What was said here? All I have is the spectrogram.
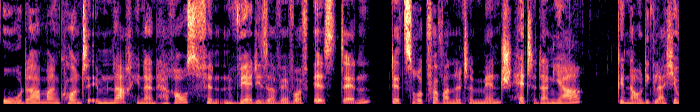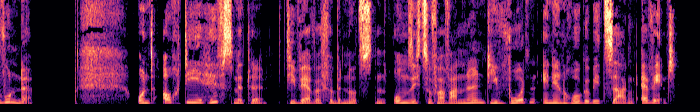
oder man konnte im Nachhinein herausfinden, wer dieser Werwolf ist, denn der zurückverwandelte Mensch hätte dann ja genau die gleiche Wunde. Und auch die Hilfsmittel, die Werwölfe benutzten, um sich zu verwandeln, die wurden in den Ruhrgebietssagen erwähnt.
